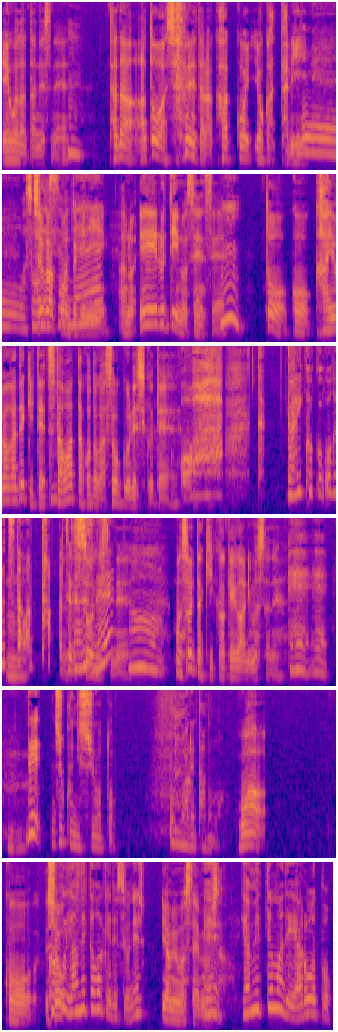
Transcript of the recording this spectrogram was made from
英語だったんですね、うん、ただあとは喋れたらかっこよかったり、ね、中学校の時にあの ALT の先生、うんとこう会話ができて伝わったことがすごく嬉しくて。うん外国語が伝わった、って感じですね。そうですね。うん、まあそういったきっかけがありましたね。ええええ。で塾にしようと思われたのは？はこう学校辞めたわけですよね。辞めました辞めました。え辞めてまでやろうと。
